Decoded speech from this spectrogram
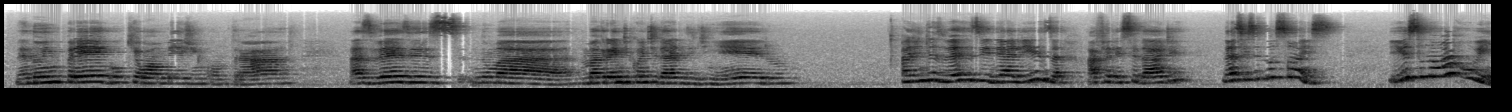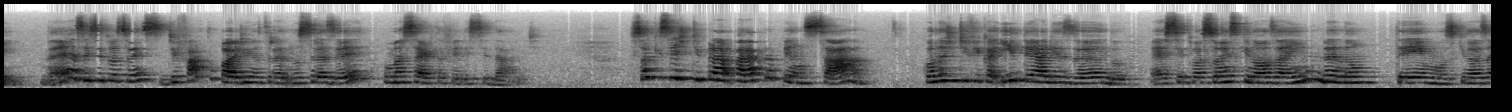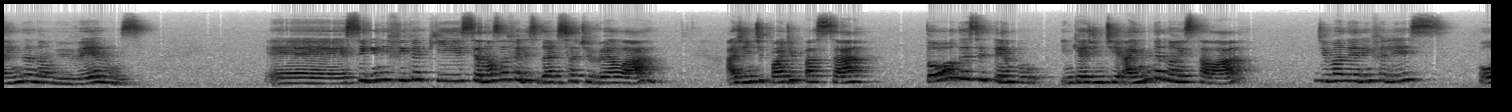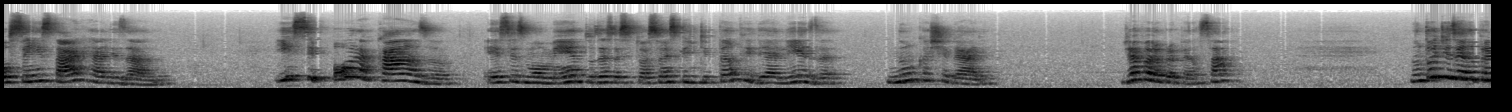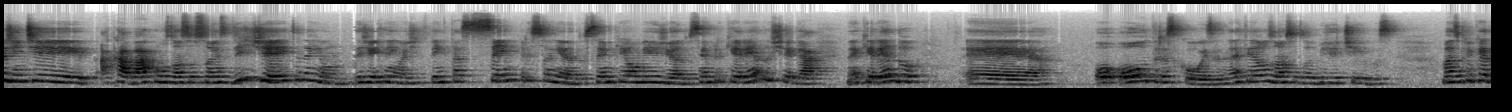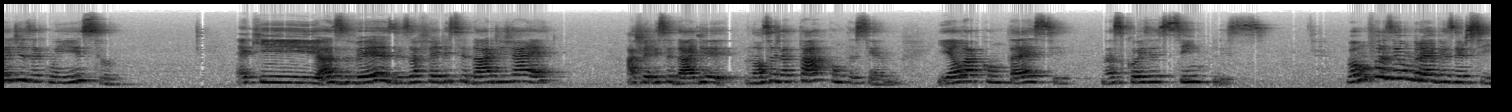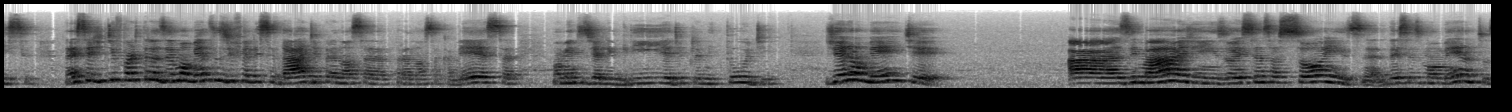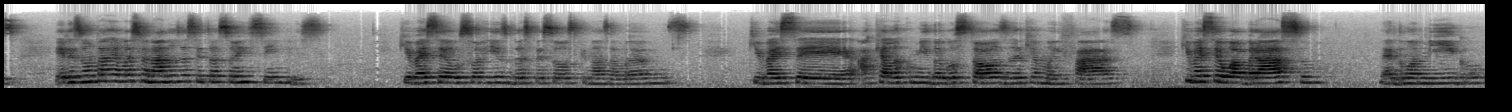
né, no emprego que eu almejo encontrar, às vezes numa, numa grande quantidade de dinheiro. A gente às vezes idealiza a felicidade nessas situações. E isso não é ruim, né? Essas situações de fato podem nos, tra nos trazer uma certa felicidade. Só que se a gente parar para pensar, quando a gente fica idealizando é, situações que nós ainda não temos, que nós ainda não vivemos, é, significa que se a nossa felicidade só estiver lá, a gente pode passar todo esse tempo em que a gente ainda não está lá de maneira infeliz ou sem estar realizado. E se por acaso esses momentos, essas situações que a gente tanto idealiza, nunca chegarem? Já parou para pensar? Não estou dizendo para a gente acabar com os nossos sonhos de jeito nenhum, de jeito nenhum. A gente tem que estar tá sempre sonhando, sempre almejando, sempre querendo chegar, né? querendo é, outras coisas, né? ter os nossos objetivos. Mas o que eu quero dizer com isso é que às vezes a felicidade já é. A felicidade nossa já está acontecendo. E ela acontece nas coisas simples. Vamos fazer um breve exercício. Né? Se a gente for trazer momentos de felicidade para a nossa, nossa cabeça, momentos de alegria, de plenitude, geralmente as imagens ou as sensações né, desses momentos, eles vão estar relacionados a situações simples, que vai ser o sorriso das pessoas que nós amamos, que vai ser aquela comida gostosa que a mãe faz, que vai ser o abraço né, um amigo,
